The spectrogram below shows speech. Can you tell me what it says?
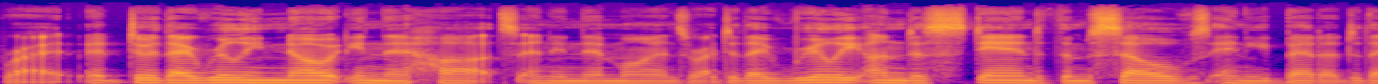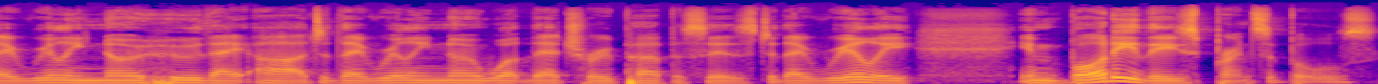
right? Do they really know it in their hearts and in their minds, right? Do they really understand themselves any better? Do they really know who they are? Do they really know what their true purpose is? Do they really embody these principles?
